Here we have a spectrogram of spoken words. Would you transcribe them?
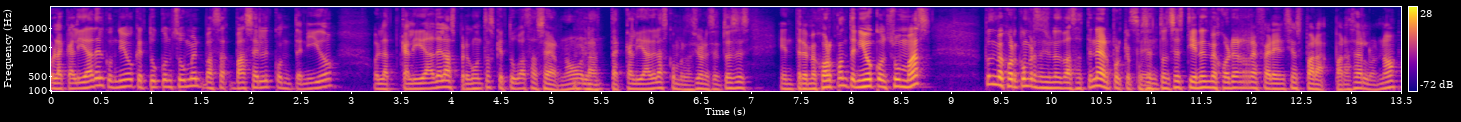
o la calidad del contenido que tú consumes va a, va a, ser el contenido o la calidad de las preguntas que tú vas a hacer, ¿no? O la calidad de las conversaciones. Entonces, entre mejor contenido consumas, pues mejor conversaciones vas a tener, porque pues entonces tienes mejores referencias para, para hacerlo, ¿no?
